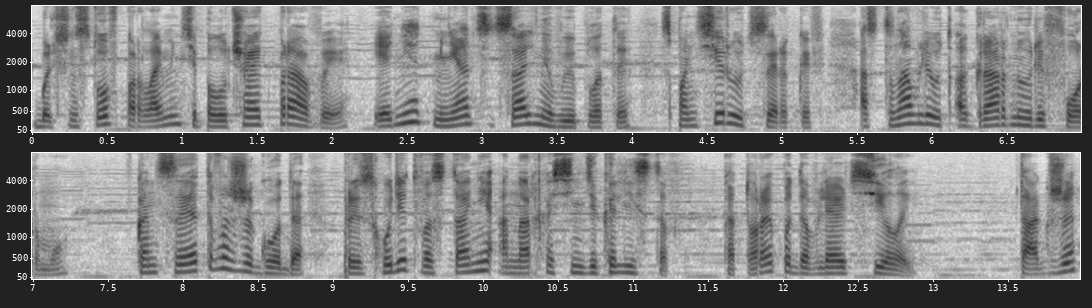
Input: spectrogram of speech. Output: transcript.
большинство в парламенте получают правые, и они отменяют социальные выплаты, спонсируют церковь, останавливают аграрную реформу. В конце этого же года происходит восстание анархосиндикалистов, которые подавляют силой. Также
